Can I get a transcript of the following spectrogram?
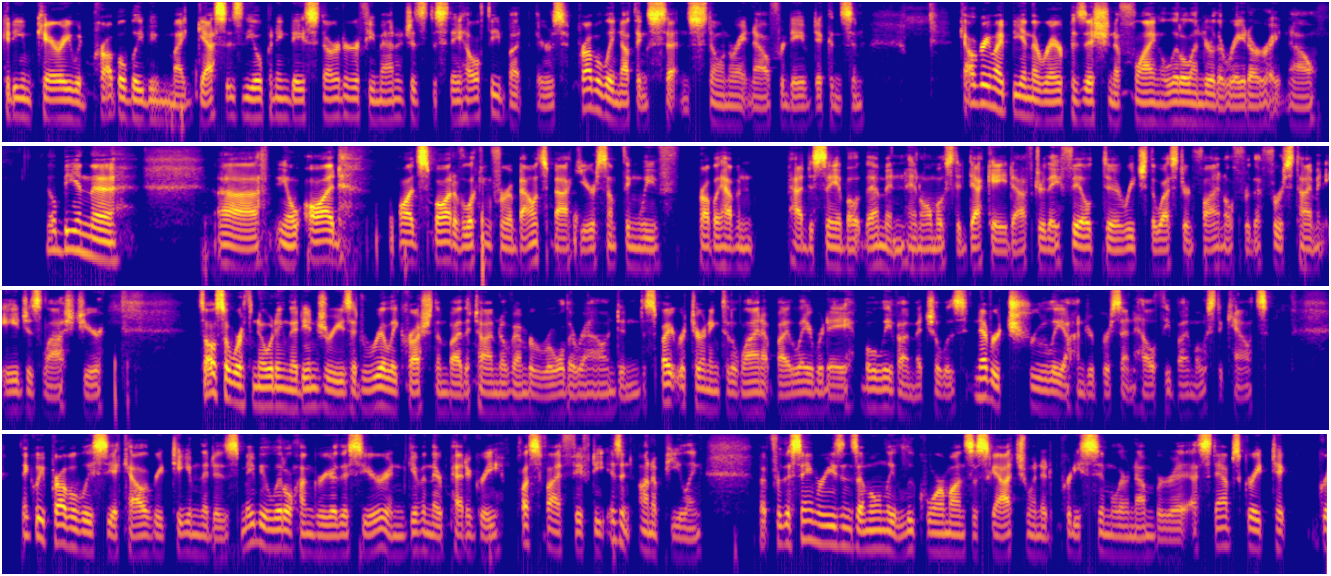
Kadeem Carey would probably be my guess as the opening day starter if he manages to stay healthy, but there's probably nothing set in stone right now for Dave Dickenson. Calgary might be in the rare position of flying a little under the radar right now. They'll be in the uh, you know odd odd spot of looking for a bounce back year, something we've probably haven't had to say about them in, in almost a decade after they failed to reach the Western Final for the first time in ages last year. It's also worth noting that injuries had really crushed them by the time November rolled around, and despite returning to the lineup by Labor Day, Bo Levi Mitchell was never truly 100% healthy by most accounts think we probably see a Calgary team that is maybe a little hungrier this year, and given their pedigree, plus 550 isn't unappealing. But for the same reasons, I'm only lukewarm on Saskatchewan at a pretty similar number. A Stamps Grey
